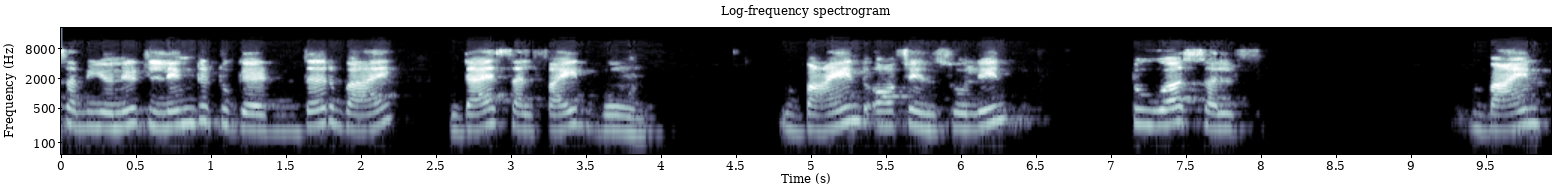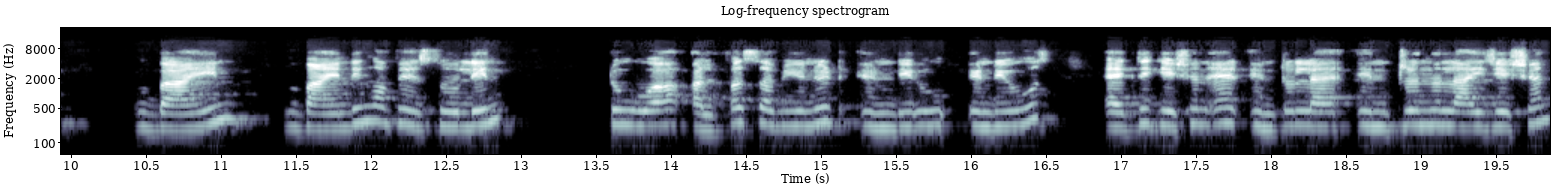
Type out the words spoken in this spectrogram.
subunit linked together by disulfide bond. Bind of insulin to a sulf bind bind binding of insulin to a alpha subunit indu, induce aggregation and internalization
